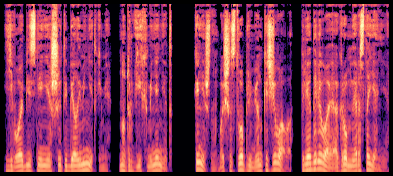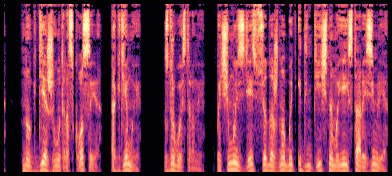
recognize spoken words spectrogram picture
Его объяснения шиты белыми нитками, но других у меня нет. Конечно, большинство племен кочевало, преодолевая огромные расстояния. Но где живут раскосые, а где мы? С другой стороны, почему здесь все должно быть идентично моей старой земле?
